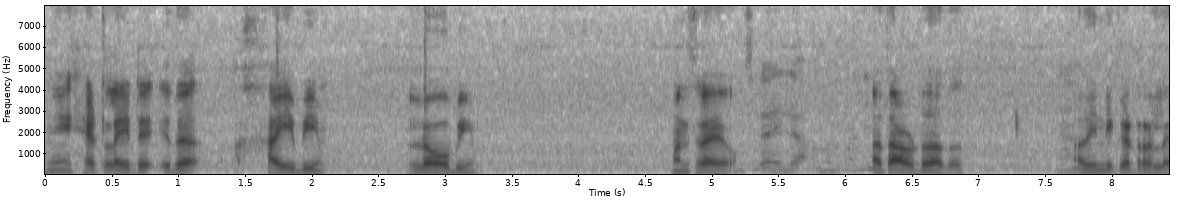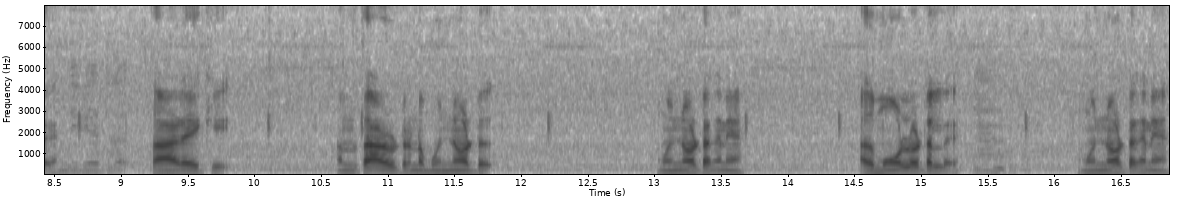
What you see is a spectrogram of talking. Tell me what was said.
ഇനി ഹെഡ്ലൈറ്റ് ഇത് ഹൈ ബീം ലോ ബീം മനസ്സിലായോ? അത് താഴോട്ട് അത് അത് ഇൻഡിക്കേറ്റർ അല്ലേ? താഴേക്ക്. അന്ന് താഴോട്ടുണ്ട് മുന്നോട്ട്. മുന്നോട്ട് എങ്ങനെയാ? അത് മുകളിലോട്ടല്ലേ? മുന്നോട്ട് എങ്ങനെയാ.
